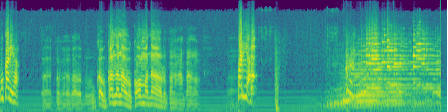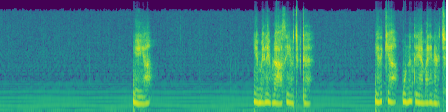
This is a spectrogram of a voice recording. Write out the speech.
உட்காரியா உட்கா உட்கார்ந்தா கோவமா தான் இருப்பேன் படியா. ஏயா என் மேல இவ்வளவு ஆசையை வச்சுக்கிட்ட எதுக்கியா ஒண்ணும் தெரியாம மாதிரி நடிச்ச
